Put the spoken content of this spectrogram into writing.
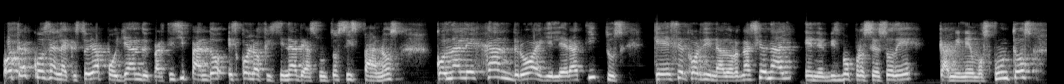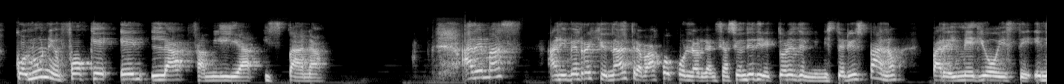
Otra cosa en la que estoy apoyando y participando es con la Oficina de Asuntos Hispanos, con Alejandro Aguilera Titus, que es el coordinador nacional en el mismo proceso de Caminemos Juntos, con un enfoque en la familia hispana. Además, a nivel regional, trabajo con la Organización de Directores del Ministerio Hispano para el Medio Oeste en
